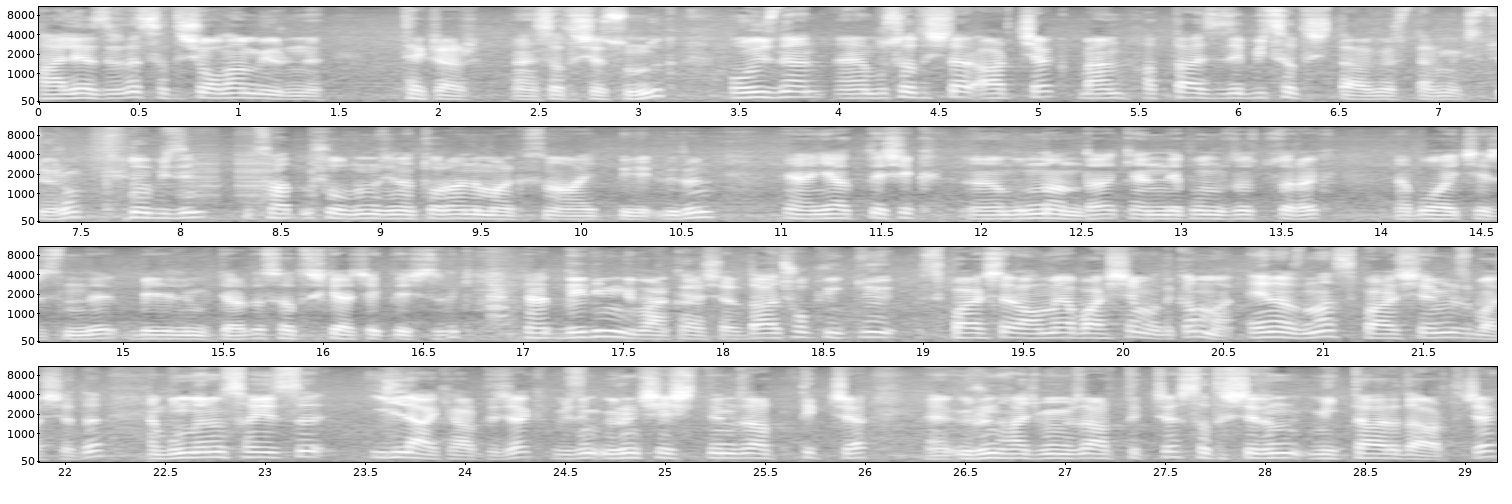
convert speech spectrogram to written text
Hali hazırda satışı olan bir ürünü tekrar yani satışa sunduk. O yüzden e, bu satışlar artacak. Ben hatta size bir satış daha göstermek istiyorum. Bu da bizim satmış olduğumuz yine Torane markasına ait bir ürün. Yani yaklaşık e, bundan da kendi depomuzda tutarak ya bu ay içerisinde belirli miktarda satış gerçekleştirdik. Yani dediğim gibi arkadaşlar daha çok yüklü siparişler almaya başlamadık ama en azından siparişlerimiz başladı. Yani bunların sayısı illaki artacak. Bizim ürün çeşitliliğimiz arttıkça, yani ürün hacmimiz arttıkça satışların miktarı da artacak.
